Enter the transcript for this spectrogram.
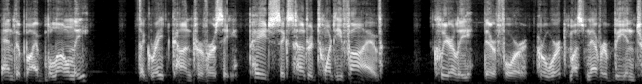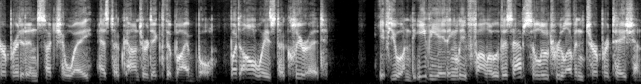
and the Bible only? The Great Controversy, page 625. Clearly, therefore, her work must never be interpreted in such a way as to contradict the Bible, but always to clear it. If you undeviatingly follow this absolute rule of interpretation,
